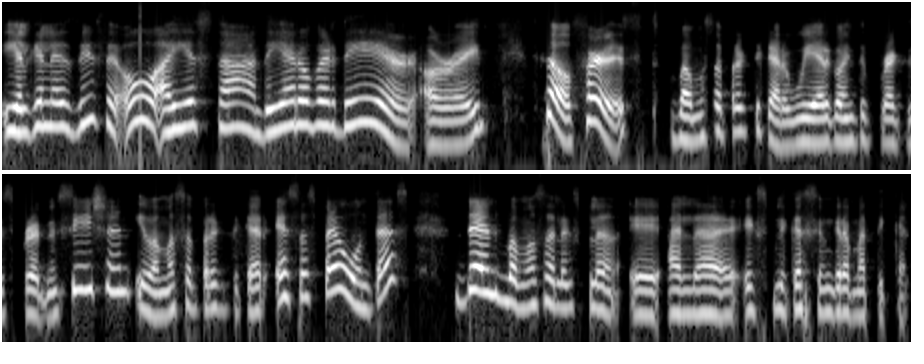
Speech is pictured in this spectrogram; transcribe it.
Y alguien les dice, oh, ahí están. They are over there. All right. So, first, vamos a practicar. We are going to practice pronunciation y vamos a practicar esas preguntas. Then, vamos a la, eh, a la explicación gramatical.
